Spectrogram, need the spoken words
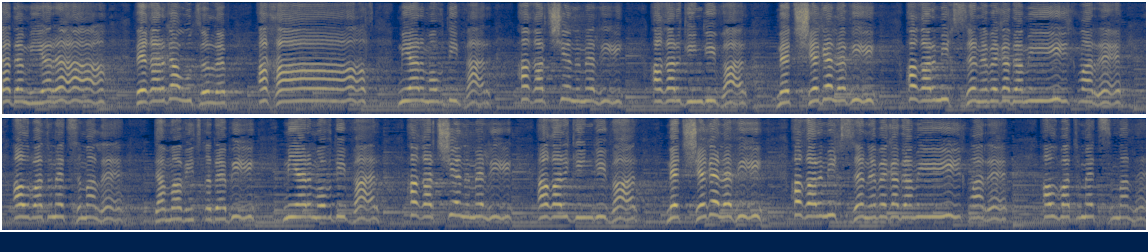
გადამიარა ვეღარ გაუძლებ ახალს. მე არ მოვდივარ აღარ ჩემელი აღარ გინდივარ. მე შეგელები აღარ მიხსენებ გადამიყვარე. ალბათ მეც მალე დამავიწყდები. მე არ მოვდივარ აღარ შენმელი აღარ გინდი ვარ. მე შეგელევი აღარ მიხსენებ გადამიყვარე. ალბათ მეც მალე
